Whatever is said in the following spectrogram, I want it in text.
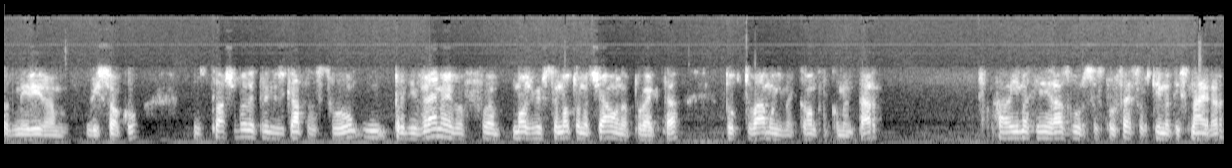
адмирирам високо. Това ще бъде предизвикателство. Преди време, в, може би в самото начало на проекта, под това му име контра коментар, имах един разговор с професор Тимати Снайдер.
